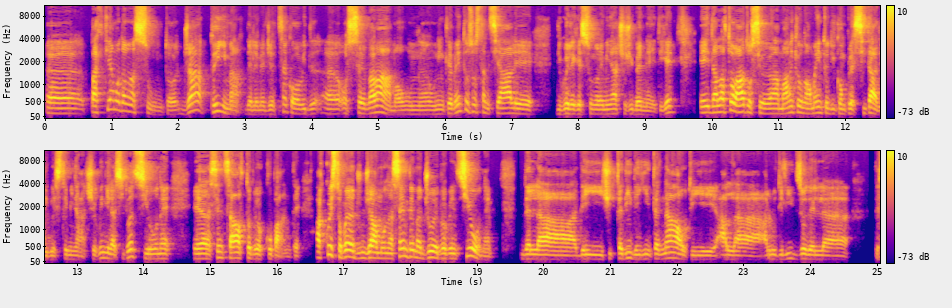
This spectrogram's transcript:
Eh, partiamo da un assunto. Già prima dell'emergenza Covid eh, osservavamo un, un, incremento sostanziale di quelle che sono le minacce cibernetiche e dall'altro lato osservavamo anche un aumento di complessità di queste minacce, quindi la situazione era senz'altro preoccupante. A questo poi aggiungiamo una sempre maggiore propensione della, dei cittadini, degli internauti alla, all'utilizzo del, del,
